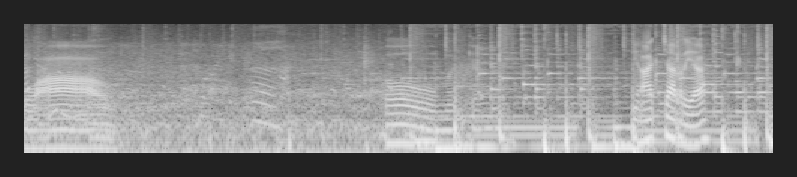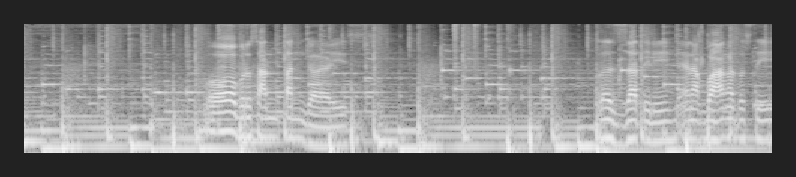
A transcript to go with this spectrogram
Wow. Oh my god. Ini acar ya. Oh, bersantan guys. Lezat ini, enak banget pasti.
